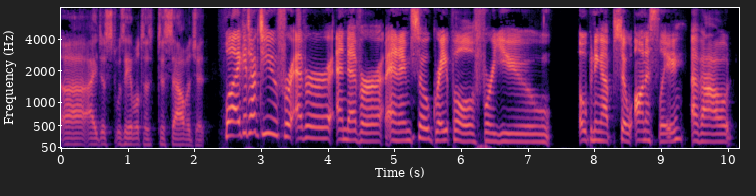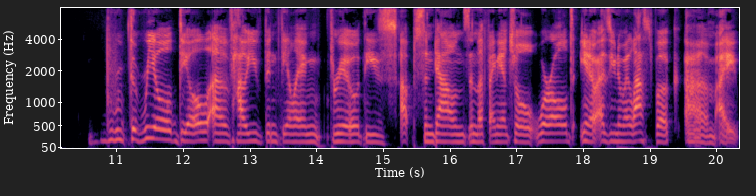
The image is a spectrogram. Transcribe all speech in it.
uh, I just was able to to salvage it. Well, I could talk to you forever and ever. And I'm so grateful for you opening up so honestly about the real deal of how you've been feeling through these ups and downs in the financial world. You know, as you know, my last book, um, I,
